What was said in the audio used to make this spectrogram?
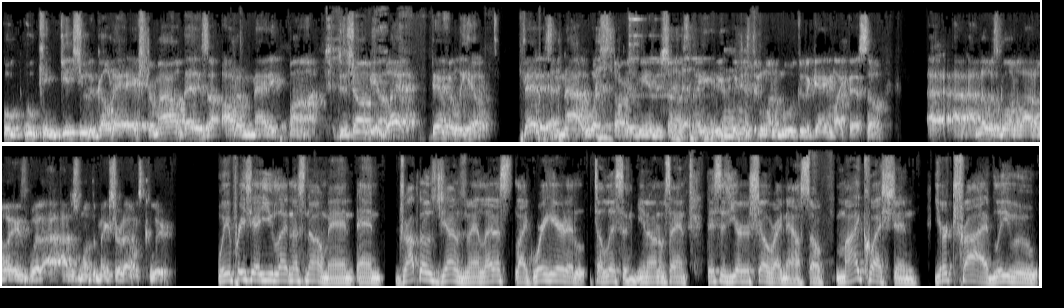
who, who can get you to go that extra mile, that is an automatic bond. Deshaun being black definitely helped. That is not what started me and Deshaun's thing. We, we just didn't want to move through the game like that. So I, I, I know it's going a lot of ways, but I, I just wanted to make sure that was clear. We appreciate you letting us know, man, and drop those gems, man. Let us like we're here to to listen. You know what I'm saying? This is your show right now. So my question, your tribe, Luvu,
